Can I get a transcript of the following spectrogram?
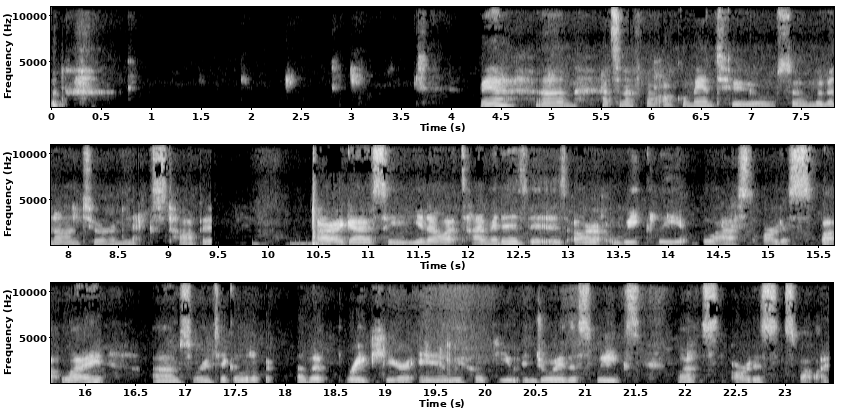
but yeah, um, that's enough about Aquaman 2. So moving on to our next topic. All right, guys. So you know what time it is? It is our weekly Blast Artist Spotlight. Um, so we're gonna take a little bit of a break here, and we hope you enjoy this week's Blast Artist Spotlight.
